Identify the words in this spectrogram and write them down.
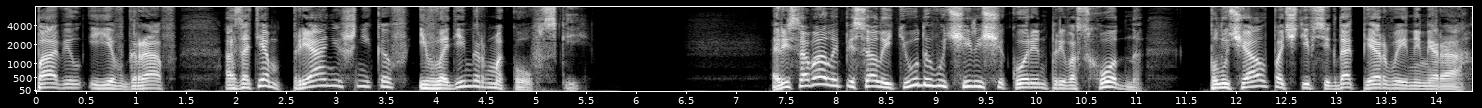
Павел и Евграф, а затем Прянишников и Владимир Маковский. Рисовал и писал этюды в училище Корин превосходно, получал почти всегда первые номера.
